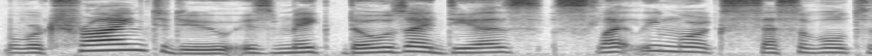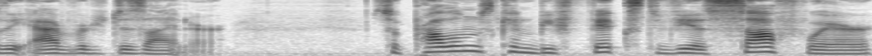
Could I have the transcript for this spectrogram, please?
What we're trying to do is make those ideas slightly more accessible to the average designer. So problems can be fixed via software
